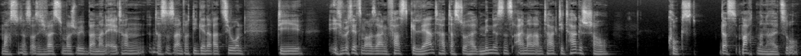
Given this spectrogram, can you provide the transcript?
machst du das? Also ich weiß zum Beispiel bei meinen Eltern, das ist einfach die Generation, die, ich würde jetzt mal sagen, fast gelernt hat, dass du halt mindestens einmal am Tag die Tagesschau guckst. Das macht man halt so.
